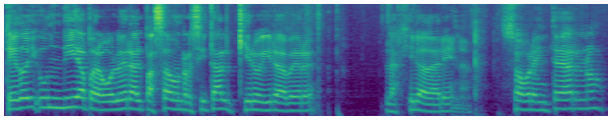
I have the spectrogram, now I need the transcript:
te doy un día para volver al pasado a un recital, quiero ir a ver la gira de arena. Sobre interno,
